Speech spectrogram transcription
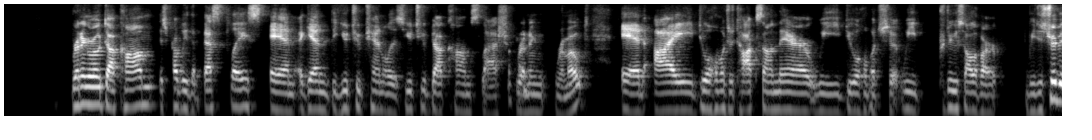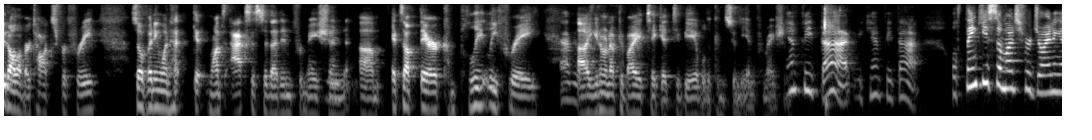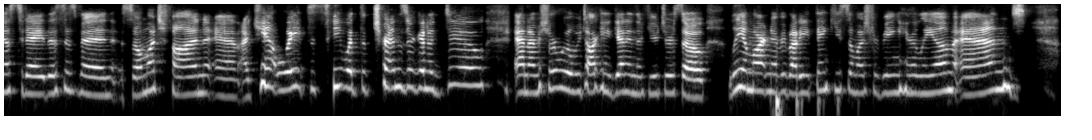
runningremote.com is probably the best place. And again, the YouTube channel is youtube.com slash running remote. And I do a whole bunch of talks on there. We do a whole bunch of, we produce all of our we distribute all of our talks for free. So if anyone ha- get, wants access to that information, mm-hmm. um, it's up there completely free. Uh, you don't have to buy a ticket to be able to consume the information. Can't beat that. You can't beat that. Well, thank you so much for joining us today. This has been so much fun, and I can't wait to see what the trends are going to do. And I'm sure we will be talking again in the future. So, Liam Martin, everybody, thank you so much for being here, Liam. And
